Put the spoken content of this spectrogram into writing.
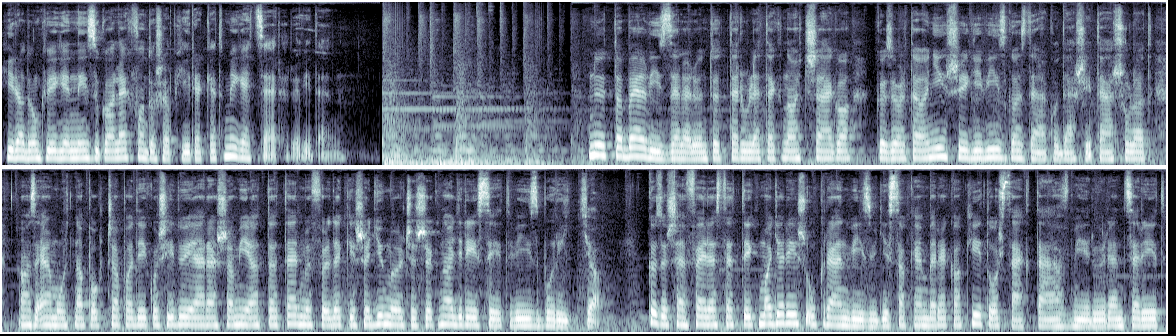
Híradónk végén nézzük a legfontosabb híreket még egyszer röviden. Nőtt a belvízzel elöntött területek nagysága, közölte a Nyírségi Vízgazdálkodási Társulat. Az elmúlt napok csapadékos időjárása miatt a termőföldek és a gyümölcsösök nagy részét víz borítja. Közösen fejlesztették magyar és ukrán vízügyi szakemberek a két ország távmérő rendszerét.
